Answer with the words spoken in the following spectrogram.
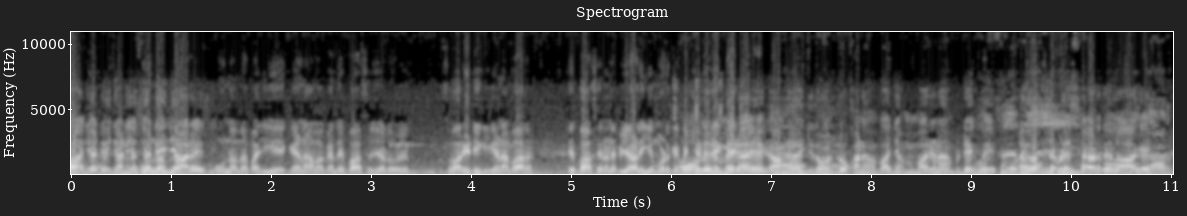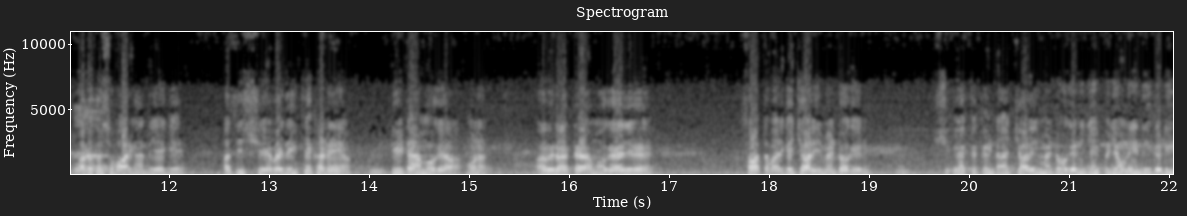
ਹਾਂਜੀ ਅੱਡੇ ਜਾਣੀ ਅਸੀਂ ਅੱਡੇ 'ਚ ਜਾ ਰਹੇ ਸੀ। ਉਹਨਾਂ ਦਾ ਭਾਜੀ ਇਹ ਕਹਿਣਾ ਵਾ ਕਹਿੰਦੇ ਬੱਸ ਜਦੋਂ ਸਵਾਰੀ ਡਿੱਗੀ ਹੈ ਨਾ ਬਾਹਰ ਤੇ ਬੱਸ ਇਹਨਾਂ ਨੇ ਭਜਾ ਲਈ ਹੈ ਮੁੜ ਕੇ ਪਿੱਛੇ ਉਹ ਨਹੀਂ ਵੀਰ ਮੇਰਾ ਦੇਖਿਆ ਇਹ ਕੰਮ ਹੈ ਜਦੋਂ ਲੋਕਾਂ ਨੇ ਆਵਾਜ਼ਾਂ ਮਾਰੀਆਂ ਨਾ ਡਿੱਗ ਪਏ। ਅਸੀਂ ਉਸੇ ਵੇਲੇ ਸਾਈਡ ਤੇ ਲਾ ਕੇ ਅਗੇ ਕੋਈ ਸਵਾਰੀਆਂ ਦੇ ਕੇ ਅਸੀਂ 6 ਵਜੇ ਦੇ ਇੱਥੇ ਖੜੇ ਆ। ਕੀ ਟਾਈਮ ਹੋ ਗਿਆ ਹੁਣ? ਆ ਵੀਰਾ ਟਾਈਮ ਹੋ ਗਿਆ ਜੇ 7:40 ਮਿੰਟ ਹੋ ਗਏ ਨੇ। 1 ਘੰਟਾ 40 ਮਿੰਟ ਹੋ ਗਏ ਨੇ ਜੇ ਭਜਾਉਣੀ ਹੁੰਦੀ ਗੱਡੀ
